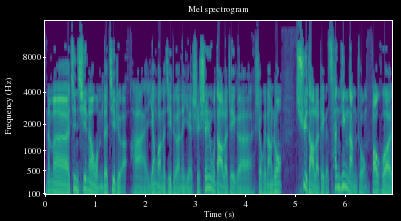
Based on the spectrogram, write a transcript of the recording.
那么近期呢，我们的记者啊，央广的记者呢，也是深入到了这个社会当中，去到了这个餐厅当中，包括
